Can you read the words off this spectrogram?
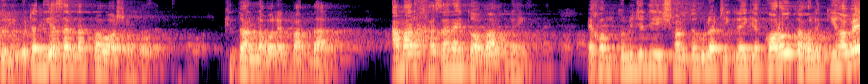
করি, ওটা দিয়ে জান্নাত পাওয়া অসম্ভব। কিন্তু আল্লাহ বলেন, বান্দা, আমার খাজানায় তো অভাব নাই। এখন তুমি যদি এই শর্তগুলো ঠিক রেখে করো, তাহলে কি হবে?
